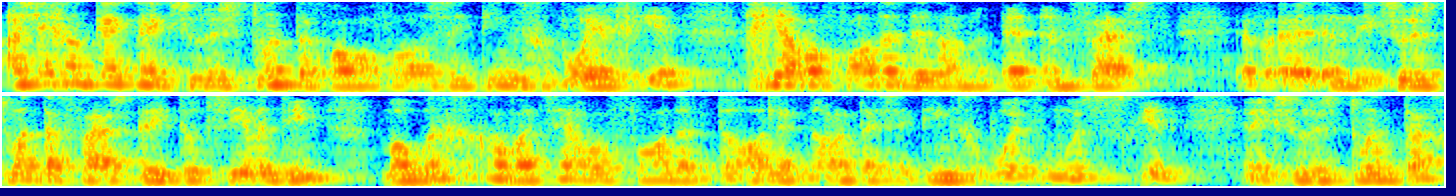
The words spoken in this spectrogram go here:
As jy gaan kyk na Eksodus 20 waar Abba Vader sy 10 gebooie gee, gee Abba Vader dit aan in, in vers Eh, in Eksodus 20 vers 3 tot 17. Maar hoor gou wat sê Abba Vader dadelik nadat hy sy 10 gebooie vir Moses gegee het in Eksodus 20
